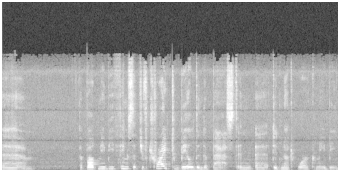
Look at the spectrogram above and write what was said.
Um, about maybe things that you've tried to build in the past and uh, did not work maybe.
